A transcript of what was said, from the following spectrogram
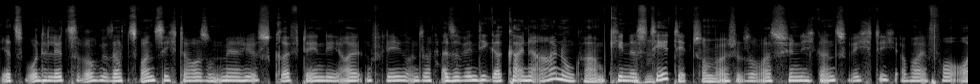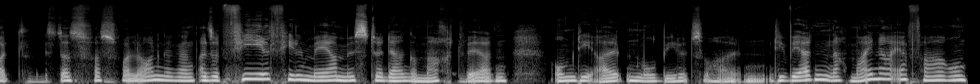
Jetzt wurde letzte Woche gesagt, 20.000 mehr Hilfskräfte in die Altenpflege und so. Also wenn die gar keine Ahnung haben, Kinästhetik mhm. zum Beispiel, sowas finde ich ganz wichtig, aber vor Ort mhm. ist das fast verloren gegangen. Also viel, viel mehr müsste da gemacht mhm. werden, um die Alten mobil zu halten. Die werden nach meiner Erfahrung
